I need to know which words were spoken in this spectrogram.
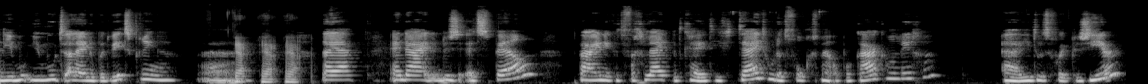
Die, je moet alleen op het wit springen. Eh, Ja, ja, ja. Nou ja, en daar dus het spel, waarin ik het vergelijk met creativiteit, hoe dat volgens mij op elkaar kan liggen. Eh, je doet het voor je plezier.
